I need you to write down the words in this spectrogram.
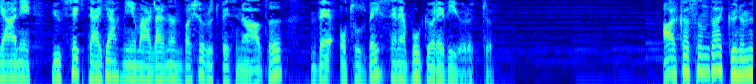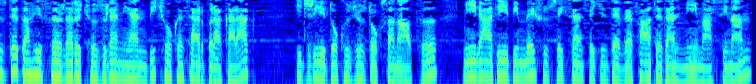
yani yüksek dergah mimarlarının başı rütbesini aldı ve 35 sene bu görevi yürüttü. Arkasında günümüzde dahi sırları çözülemeyen birçok eser bırakarak, Hicri 996, miladi 1588'de vefat eden Mimar Sinan,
